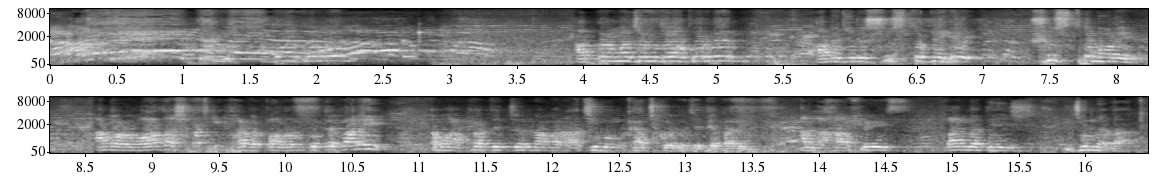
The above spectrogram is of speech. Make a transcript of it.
আপনার মাঝে দোয়া করবেন, আমি যদি সুস্থ দেহে সুস্থ মনে আমার ওয়াদা সঠিকভাবে পালন করতে পারি এবং আপনাদের জন্য আমার আজীবন কাজ করে যেতে পারি। আল্লাহ হাফিজ, বাংলাদেশ, জিন্দাবাদ।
